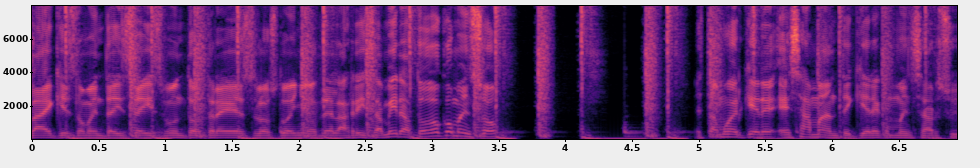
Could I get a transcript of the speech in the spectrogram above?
La X96.3, los dueños de la risa. Mira, todo comenzó. Esta mujer quiere, es amante, quiere comenzar su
